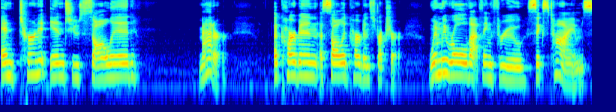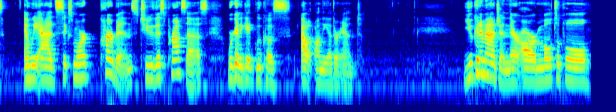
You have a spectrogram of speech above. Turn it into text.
and turn it into solid matter, a carbon, a solid carbon structure. When we roll that thing through six times and we add six more carbons to this process, we're going to get glucose out on the other end. You can imagine there are multiple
